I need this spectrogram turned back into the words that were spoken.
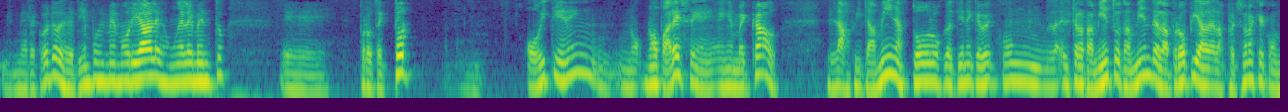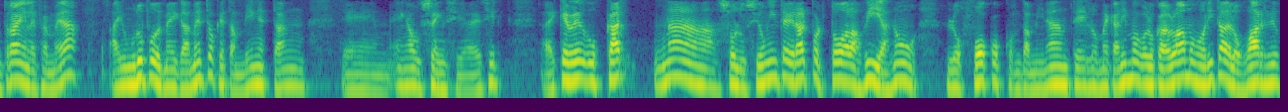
me recuerdo, desde tiempos inmemoriales, un elemento eh, protector. Hoy tienen, no, no aparecen en, el mercado. Las vitaminas, todo lo que tiene que ver con el tratamiento también de la propia, de las personas que contraen la enfermedad. Hay un grupo de medicamentos que también están en ausencia. Es decir, hay que buscar una solución integral por todas las vías, ¿no? Los focos contaminantes, los mecanismos, lo que hablábamos ahorita de los barrios,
